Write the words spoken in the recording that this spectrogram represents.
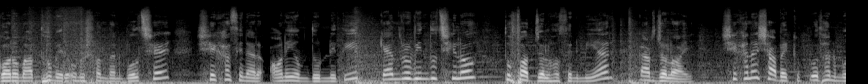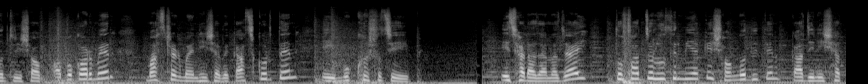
গণমাধ্যমের অনুসন্ধান বলছে, শেখ হাসিনার অনিয়ম দুর্নীতির কেন্দ্রবিন্দু ছিল তোফাজ্জল হোসেন মিয়ার কার্যালয়। সেখানে সাবেক প্রধানমন্ত্রী সব অপকর্মের মাস্টারমাইন্ড হিসাবে কাজ করতেন এই মুখ্য সচিব। এছাড়া জানা যায়, তোফাজ্জল হোসেন মিয়াকে সঙ্গ দিতেন কাজী নিশাত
